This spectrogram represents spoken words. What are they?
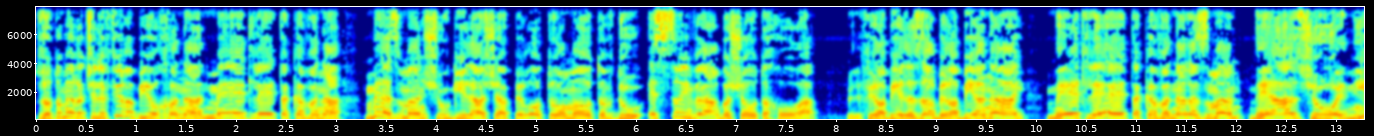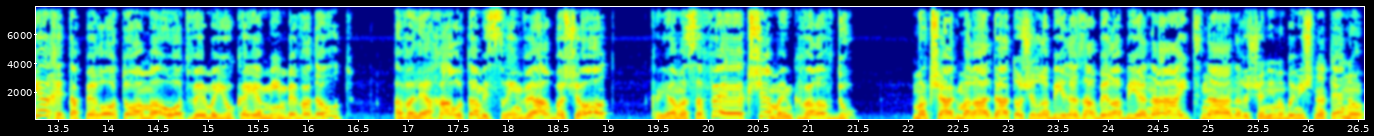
זאת אומרת שלפי רבי יוחנן, מעת לעת הכוונה, מהזמן שהוא גילה שהפירות או המעות עבדו 24 שעות אחורה, ולפי רבי אלעזר ברבי ינאי, מעת לעת הכוונה לזמן, מאז שהוא הניח את הפירות או המעות והם היו קיימים בוודאות. אבל לאחר אותם 24 שעות, קיים הספק שמא הם כבר עבדו. מקשה הגמרא על דעתו של רבי אלעזר ברבי ינאי, תנן, הרי שנינו במשנתנו,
